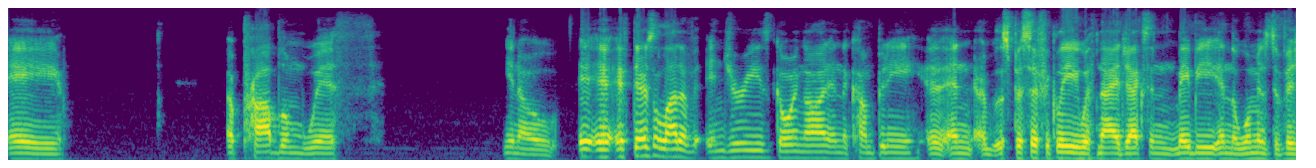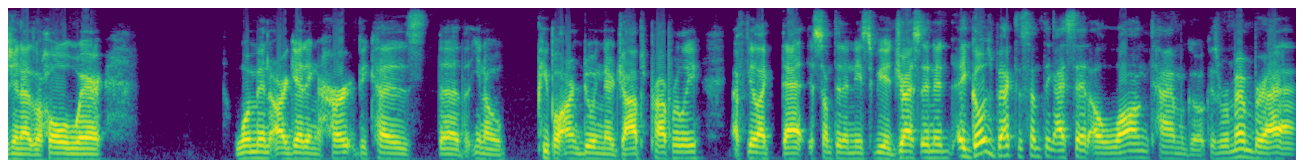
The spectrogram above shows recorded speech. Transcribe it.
a a problem with, you know, if there's a lot of injuries going on in the company, uh, and uh, specifically with Nia Jackson, maybe in the women's division as a whole, where women are getting hurt because the, the, you know people aren't doing their jobs properly. I feel like that is something that needs to be addressed, and it, it goes back to something I said a long time ago. Because remember, I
